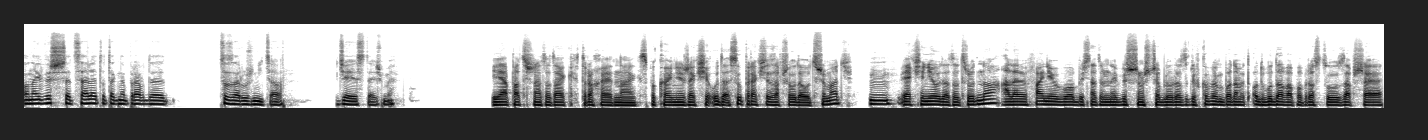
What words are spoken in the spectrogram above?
o najwyższe cele, to tak naprawdę co za różnica? Gdzie jesteśmy? Ja patrzę na to tak trochę jednak spokojnie, że jak się uda, super jak się zawsze uda utrzymać. Jak się nie uda to trudno, ale fajnie by było być na tym najwyższym szczeblu rozgrywkowym, bo nawet odbudowa po prostu zawsze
